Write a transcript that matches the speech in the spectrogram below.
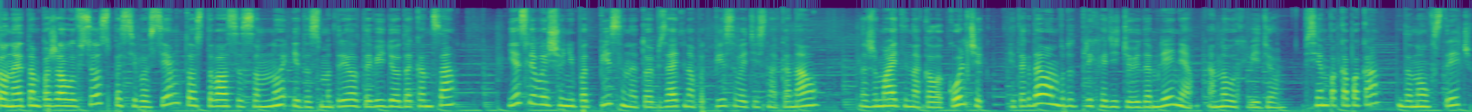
Что, на этом, пожалуй, все. Спасибо всем, кто оставался со мной и досмотрел это видео до конца. Если вы еще не подписаны, то обязательно подписывайтесь на канал, нажимайте на колокольчик, и тогда вам будут приходить уведомления о новых видео. Всем пока-пока, до новых встреч!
